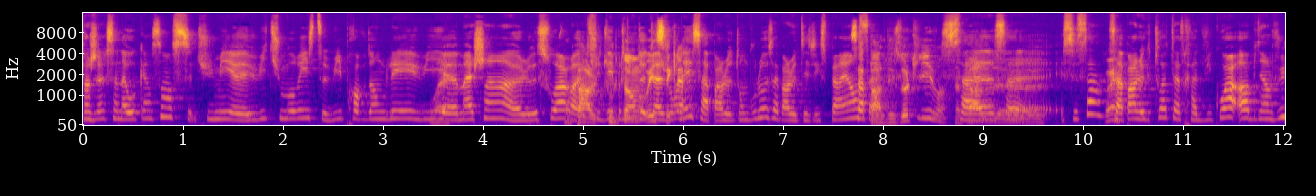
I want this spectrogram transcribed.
Enfin, je veux dire, ça n'a aucun sens. Tu mets 8 euh, humoristes, 8 profs d'anglais, 8 euh, machins, euh, le soir, tu débriefes de ta journée, ça parle de ton boulot, ça parle de tes expériences. Ça, parle des autres livres. Ça, C'est ça. Ça parle de toi, t'as traduit quoi? Oh, bien vu,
